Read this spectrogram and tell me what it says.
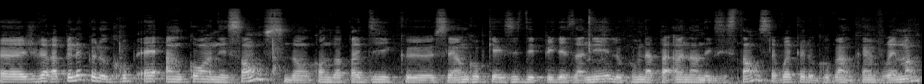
Euh, je vais rappeler que le groupe est encore en naissance, donc on ne va pas dire que c'est un groupe qui existe depuis des années. Le groupe n'a pas un an d'existence. C'est vrai que le groupe est en train vraiment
